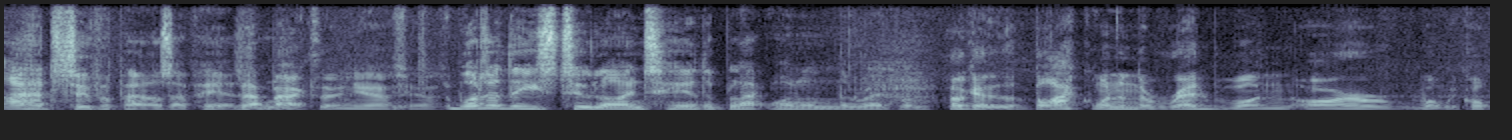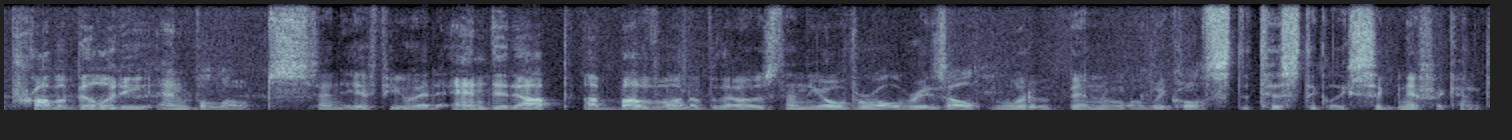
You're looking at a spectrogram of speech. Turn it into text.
I had superpowers up here. That back I? then, yes, yes. What are these two lines here, the black one and the red one? Okay, the black one and the red one are what we call probability envelopes. And if you had ended up above one of those, then the overall result would have been what we call statistically significant.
